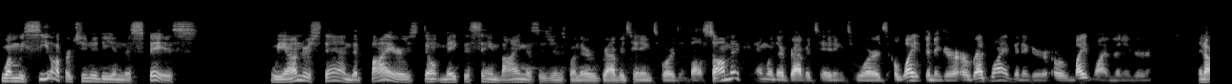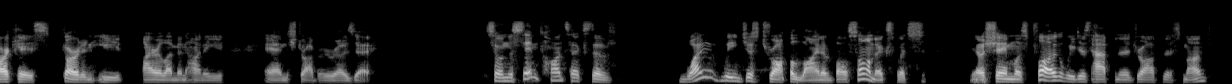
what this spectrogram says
When we see opportunity in this space, we understand that buyers don't make the same buying decisions when they're gravitating towards a balsamic and when they're gravitating towards a white vinegar or red wine vinegar or white wine vinegar. In our case, garden heat, Meyer lemon honey, and strawberry rose. So, in the same context of why don't we just drop a line of balsamics, which, you know, shameless plug, we just happened to drop this month,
